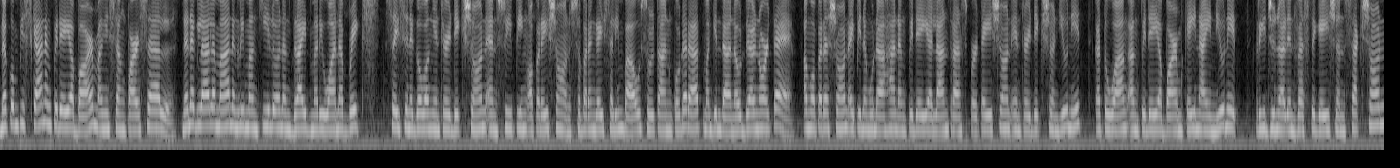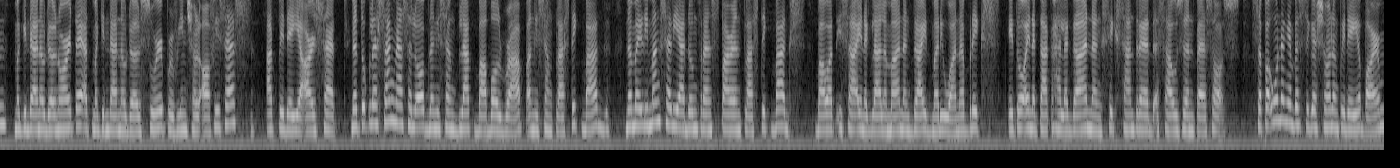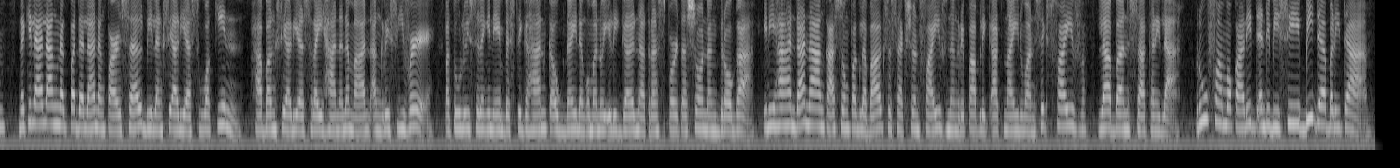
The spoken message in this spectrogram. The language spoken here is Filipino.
Nakumpiska ng PIDEA Barm ang isang parcel na naglalaman ng 5 kilo ng dried marijuana bricks sa isinagawang interdiction and sweeping operation sa Barangay Salimbao, Sultan Kudarat, Maguindanao del Norte. Ang operasyon ay pinangunahan ng PIDEA Land Transportation Interdiction Unit, katuwang ang PIDEA Barm K9 Unit. Regional Investigation Section, Maguindanao del Norte at Maguindanao del Sur Provincial Offices at PIDEA RSET. Natuklasang nasa loob ng isang black bubble wrap ang isang plastic bag na may limang salyadong transparent plastic bags. Bawat isa ay naglalaman ng dried marijuana bricks. Ito ay nagkakahalaga ng 600,000 pesos. Sa paunang investigasyon ng PIDEA BARM, nakilala ang nagpadala ng parcel bilang si alias Joaquin, habang si alias Rayhana naman ang receiver. Patuloy silang iniimbestigahan kaugnay ng umano'y illegal na transportasyon ng droga. Inihahanda na ang kasong paglabag sa Section 5 ng Republic Act 9165 laban sa kanila. Rufa Mokalid, NDBC, Bida Balita.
